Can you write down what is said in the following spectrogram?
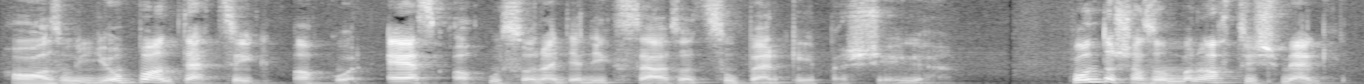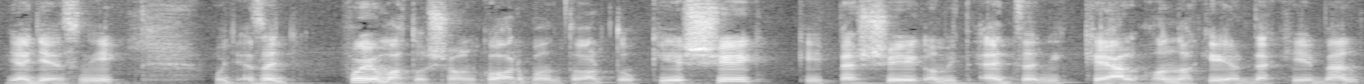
Ha az úgy jobban tetszik, akkor ez a 21. század szuperképessége. Fontos azonban azt is megjegyezni, hogy ez egy folyamatosan karbantartó készség, képesség, amit edzeni kell annak érdekében,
